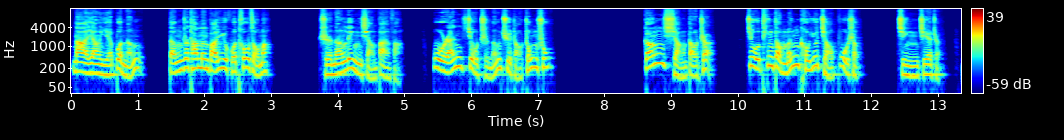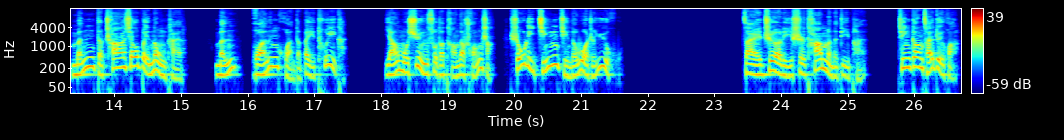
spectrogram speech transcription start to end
那样也不能，等着他们把玉虎偷走吗？只能另想办法，不然就只能去找钟叔。刚想到这儿，就听到门口有脚步声，紧接着门的插销被弄开了，门缓缓地被推开，杨木迅速地躺到床上，手里紧紧地握着玉虎。在这里是他们的地盘。听刚才对话，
